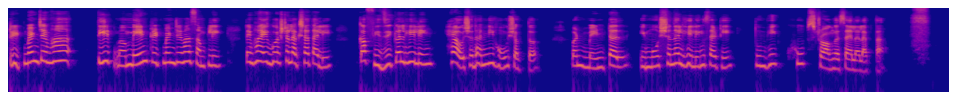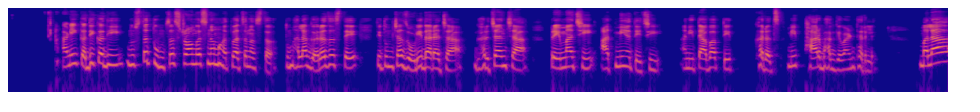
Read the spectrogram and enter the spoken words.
ट्रीटमेंट जेव्हा ती मेन ट्रीटमेंट जेव्हा संपली तेव्हा एक गोष्ट लक्षात आली का फिजिकल हिलिंग हे औषधांनी होऊ शकतं. पण मेंटल इमोशनल हिलिंगसाठी तुम्ही खूप स्ट्रॉंग असायला लागता. आणि कधी कधी नुसतं तुमचं स्ट्रॉंग असणं महत्वाचं नसतं. तुम्हाला गरज असते ती तुमच्या जोडीदाराच्या घरच्यांच्या प्रेमाची आत्मीयतेची. आणि त्या बाबतीत खरंच मी फार भाग्यवान ठरले. मला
